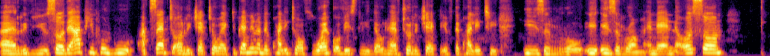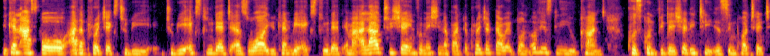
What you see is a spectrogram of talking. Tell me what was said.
uh, reviews? So there are people who accept or reject your work, depending on the quality of work. Obviously, they will have to reject if the quality is wrong. Is wrong, and then also you can ask for other projects to be to be excluded as well. You can be excluded. Am i allowed to share information about the project i worked on? Obviously you can't because confidentiality is important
